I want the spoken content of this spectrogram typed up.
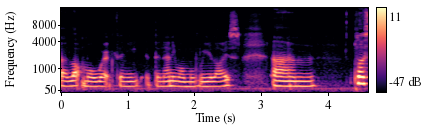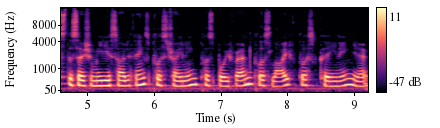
a lot more work than you than anyone will realize. Um, plus the social media side of things, plus training, plus boyfriend, plus life, plus cleaning, you know,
